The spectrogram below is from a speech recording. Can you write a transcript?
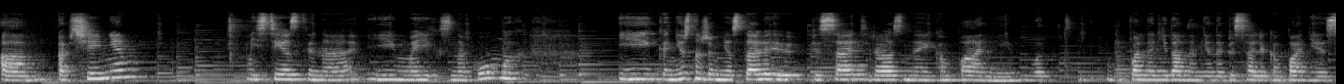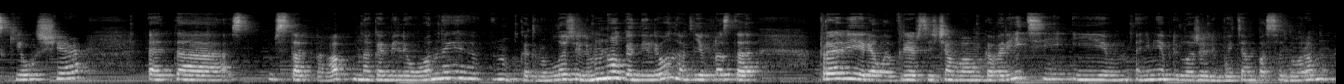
э, общения, естественно, и моих знакомых. И, конечно же, мне стали писать разные компании. Вот буквально недавно мне написали компания Skillshare. Это стартап многомиллионный, ну, в который вложили много миллионов. Я просто проверила, прежде чем вам говорить, и они мне предложили быть амбассадором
